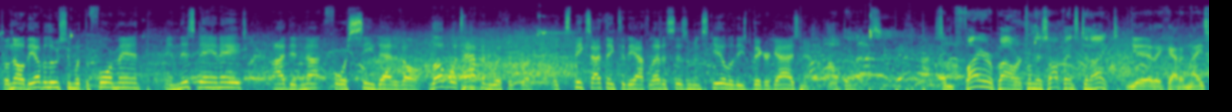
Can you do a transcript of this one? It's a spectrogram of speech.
So, no, the evolution with the four-man in this day and age, I did not foresee that at all. Love what's happened with it, but it speaks, I think, to the athleticism and skill of these bigger guys now. It does. Some firepower from this offense tonight. Yeah, they got a nice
